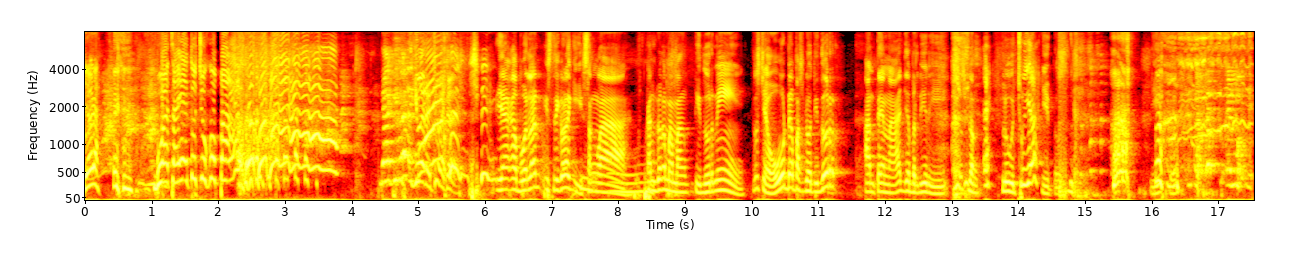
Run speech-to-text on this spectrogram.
ya udah. Buat saya itu cukup, Pak. Nggak gimana gimana coba coba. Ya kebetulan istri gue lagi iseng lah. Kan gue kan memang tidur nih. Terus ya udah pas gue tidur antena aja berdiri. Terus bilang, eh lucu ya gitu. gitu. emosi.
